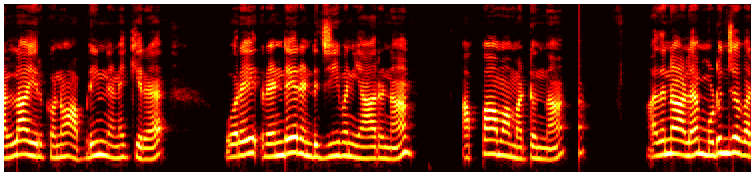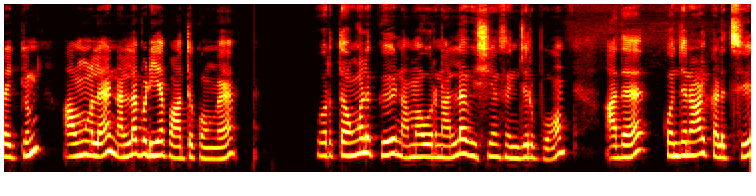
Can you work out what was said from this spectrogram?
நல்லா இருக்கணும் அப்படின்னு நினைக்கிற ஒரே 2டே 2 ஜீவன் யாருன்னா, அப்பா, அம்மா மட்டும்தான் அதனால் அதனால முடிஞ்ச வரைக்கும் அவங்கள நல்லபடியாக பார்த்துக்கோங்க. ஒருத்தவங்களுக்கு நம்ம ஒரு நல்ல விஷயம் செஞ்சுருப்போம் அதை கொஞ்ச நாள் கழித்து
